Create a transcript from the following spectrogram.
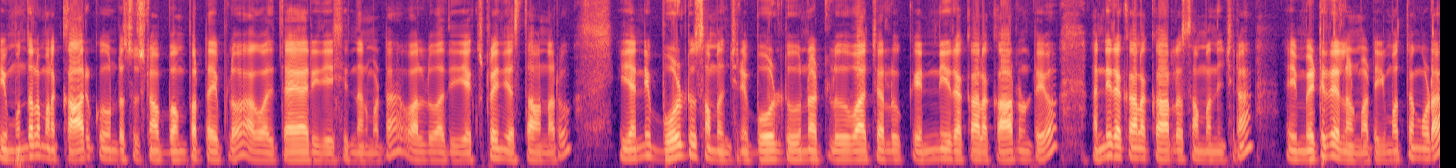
ఈ ముందర మన కారుకు ఉంటే చూసిన బంపర్ టైప్‌లో అది తయారీ చేసిందనమాట. వాళ్ళు అది ఎక్స్‌ప్లెయిన్ చేస్తూ ఉన్నారు. ఇవన్నీ బోల్టు సంబంధించినవి బోల్టు, నట్లు, వాచర్లు ఎన్ని రకాల కార్లు ఉంటాయో అన్ని రకాల కార్లకు సంబంధించిన ఈ మెటీరియల్ అనమాట. ఈ మొత్తం కూడా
